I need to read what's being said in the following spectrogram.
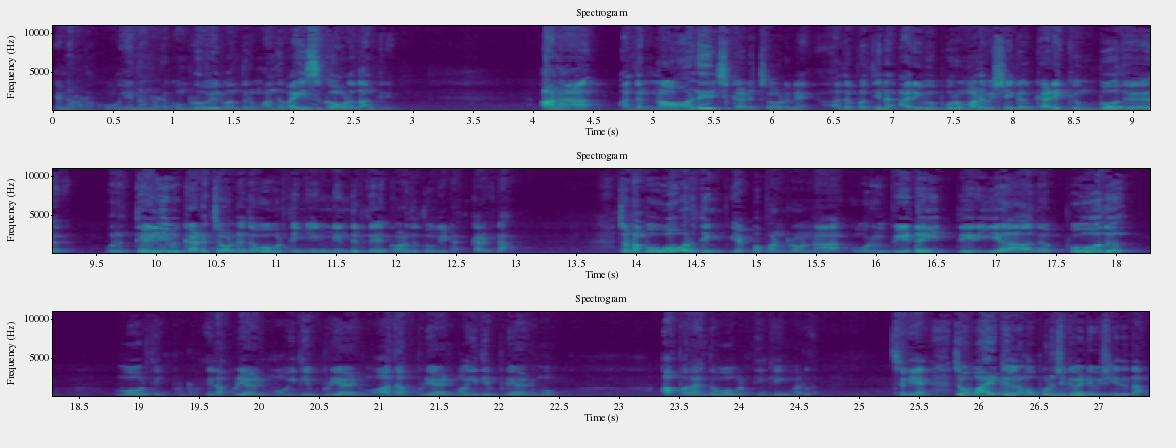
என்ன நடக்கும்? என்ன நடக்கும்? ப்ளூ வேர் வந்துடும் அந்த வயசுக்கும் அவ்வளோதான் தெரியும். ஆனால் அந்த நாலேஜ் கிடைச்ச உடனே அதை பற்றின அறிவுபூர்வமான விஷயங்கள் கிடைக்கும் போது ஒரு தெளிவு கிடைச்ச உடனே இந்த ஓவர் திங்கிங் நின்றுடுது குழந்தை தூங்கிட்டா. கரெக்டாக ஸோ நம்ம ஓவர் திங்க் எப்போ பண்ணுறோன்னா ஒரு விடை தெரியாத போது ஓவர் திங்க் பண்ணுறோம் இது அப்படி ஆகிடுமோ இது இப்படி ஆகிடுமோ அது அப்படி ஆகிடுமோ இது இப்படி ஆகிடுமோ அப்போ தான் இந்த ஓவர் திங்கிங் வருது. சரியா? ஸோ வாழ்க்கையில் நம்ம புரிஞ்சுக்க வேண்டிய விஷயம் இதுதான்.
